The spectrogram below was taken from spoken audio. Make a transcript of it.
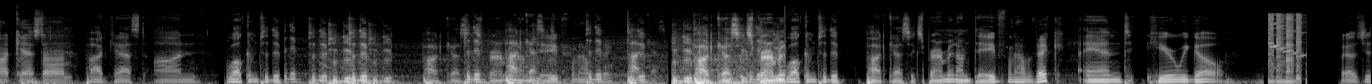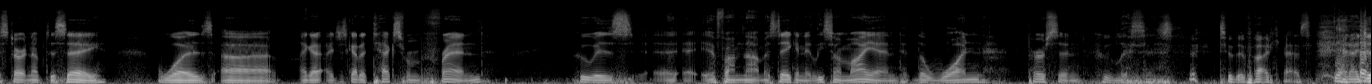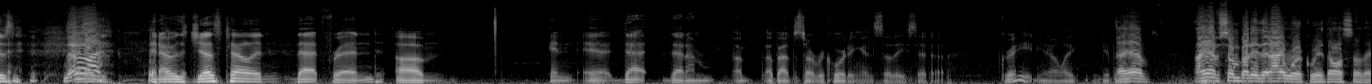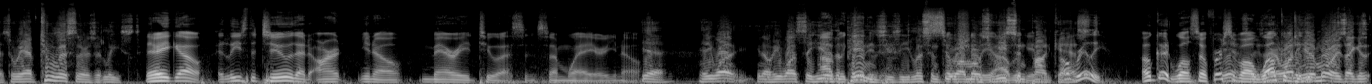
Podcast on. podcast on. Welcome to the to the to the podcast to the experiment. I'm podcast Dave. to To the podcast podcast experiment. welcome to the podcast experiment. I'm Dave, And I'm Vic. and here we go. What I was just starting up to say was uh, I got I just got a text from a friend who is, uh, if I'm not mistaken, at least on my end, the one person who listens to the podcast. And I just No, and, I was, and I was just telling that friend, um, and uh, that that I'm uh, about to start recording, and so they said, uh, "Great, you know, like." I have I have somebody that I work with also there, so we have two listeners at least. There you go. At least the two that aren't, you know, married to us in some way, or you know, Yeah. He want you know he wants to hear Obligated. the pins. He's, he listened to our most recent obligated. podcast. Oh, really? Oh, good. Well, so first Yeah, of all, so he's like, welcome I want to to hear the, more. He's like, is,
